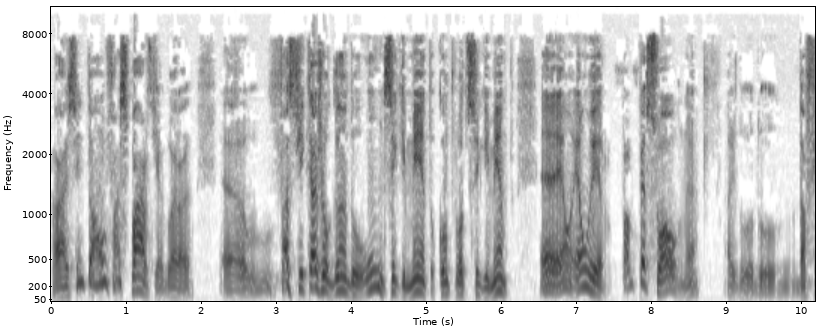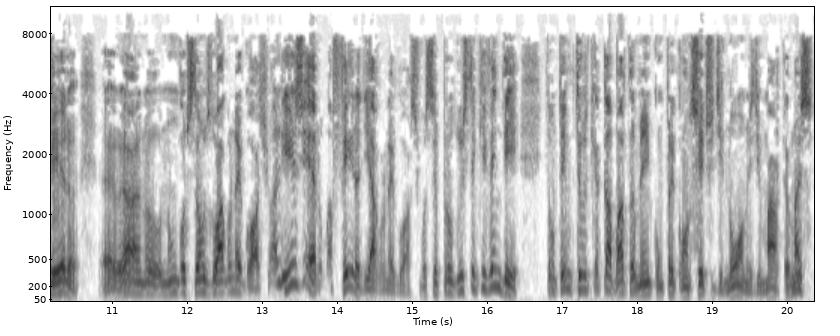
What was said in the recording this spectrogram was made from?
Ah, isso então faz parte. Agora, eh, faz ficar jogando um segmento contra o outro segmento eh, é, um, é um erro. O pessoal, né? Do, do, da feira, é, ah, no, não gostamos do agronegócio. Ali era uma feira de agronegócio. Você produz, tem que vender. Então tem, temos que acabar também com preconceitos de nomes, de marcas, mas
